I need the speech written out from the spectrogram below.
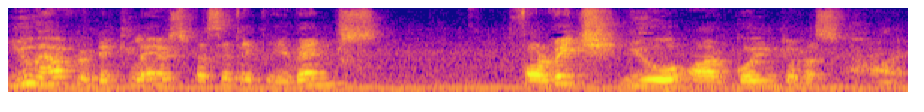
You have to declare specific events for which you are going to respond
